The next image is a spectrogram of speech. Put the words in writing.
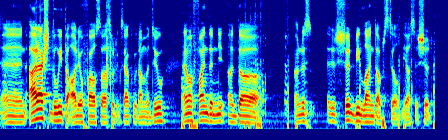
and I'd actually delete the audio file so that's what exactly what I'm gonna do and I'm gonna find the uh, the I'm just it should be lined up still. Yes, it should.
